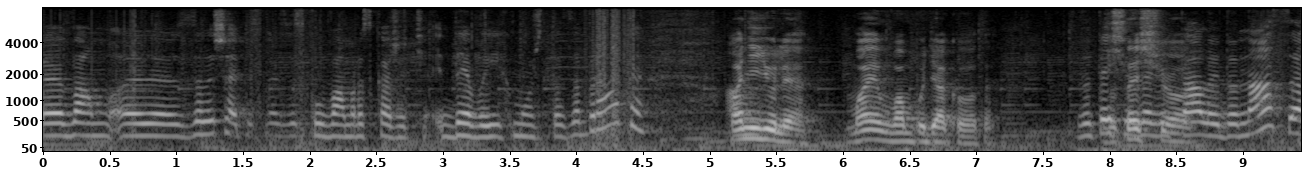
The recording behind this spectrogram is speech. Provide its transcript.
Е, Вам е, залишайтесь на зв'язку, вам розкажуть, де ви їх можете забрати. Пані Юлія, маємо вам подякувати. За те, За що те, що- завітали до нас, е,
